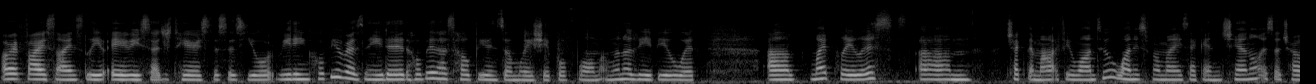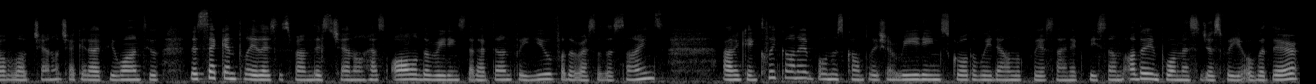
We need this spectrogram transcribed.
All right fire signs leo aries sagittarius this is your reading. Hope you resonated. Hope it has helped you in some way shape or form. I'm gonna leave you with um, my playlists. Um, check them out if you want to. One is from my second channel. It's a travel vlog channel. Check it out if you want to. The second playlist is from this channel. Has all of the readings that i've done for you for the rest of the signs um, you can click on it bonus compilation reading scroll the way down look for your sign. There could be some other important messages for you over there.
